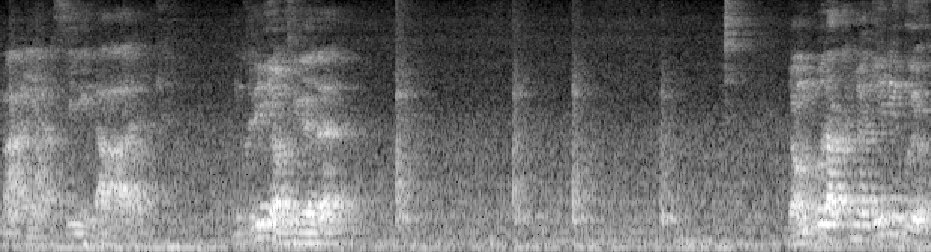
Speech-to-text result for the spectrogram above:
마이너스 1이다 이렇게 그럼 그림이 어떻게 돼? 0보다 크면 1이고요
